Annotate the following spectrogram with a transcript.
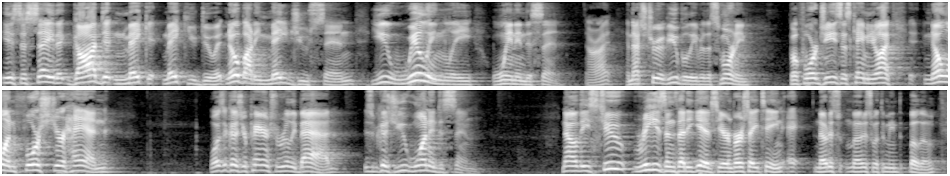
is to say that God didn't make it make you do it. Nobody made you sin. You willingly went into sin. All right? And that's true of you, believer, this morning. Before Jesus came in your life, no one forced your hand. It wasn't because your parents were really bad. It's because you wanted to sin. Now, these two reasons that he gives here in verse 18, eh, notice, notice what they mean, both of them.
